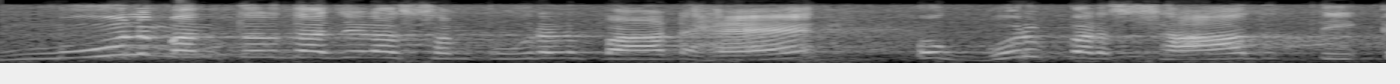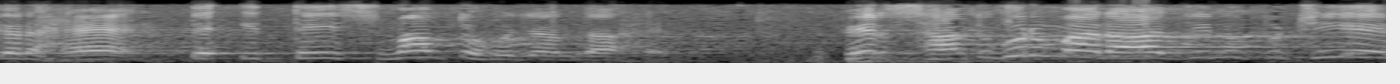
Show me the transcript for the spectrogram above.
ਮੂਲ ਮੰਤਰ ਦਾ ਜਿਹੜਾ ਸੰਪੂਰਨ ਪਾਠ ਹੈ, ਉਹ ਗੁਰਪ੍ਰਸਾਦ ਤੀਕਰ ਹੈ ਤੇ ਇੱਥੇ ਹੀ ਸਮਾਪਤ ਹੋ ਜਾਂਦਾ ਹੈ। ਫਿਰ ਸਤਿਗੁਰੂ ਮਹਾਰਾਜ ਜੀ ਨੂੰ ਪੁੱਛੀਏ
